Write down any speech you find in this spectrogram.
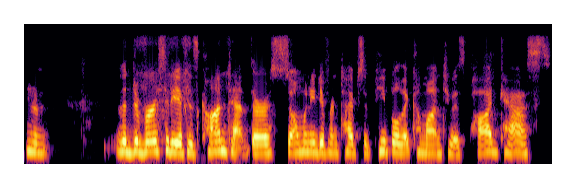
you know the diversity of his content. There are so many different types of people that come onto his podcasts.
